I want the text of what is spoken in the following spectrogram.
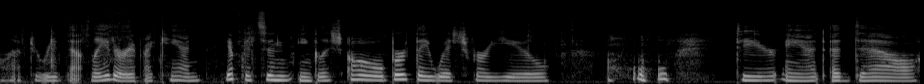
I'll have to read that later if I can. Yep, it's in English. Oh, birthday wish for you. Oh, dear Aunt Adele,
